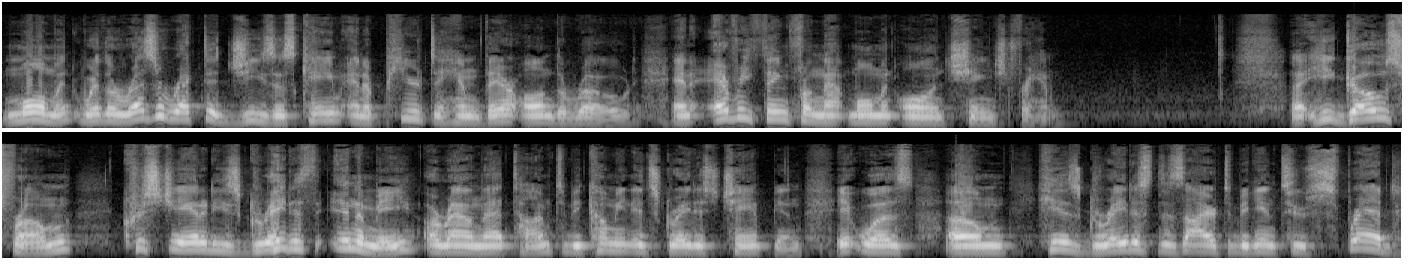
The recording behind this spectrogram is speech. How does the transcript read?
moment where the resurrected Jesus came and appeared to him there on the road. And everything from that moment on changed for him. Uh, he goes from Christianity's greatest enemy around that time to becoming its greatest champion. It was um, his greatest desire to begin to spread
